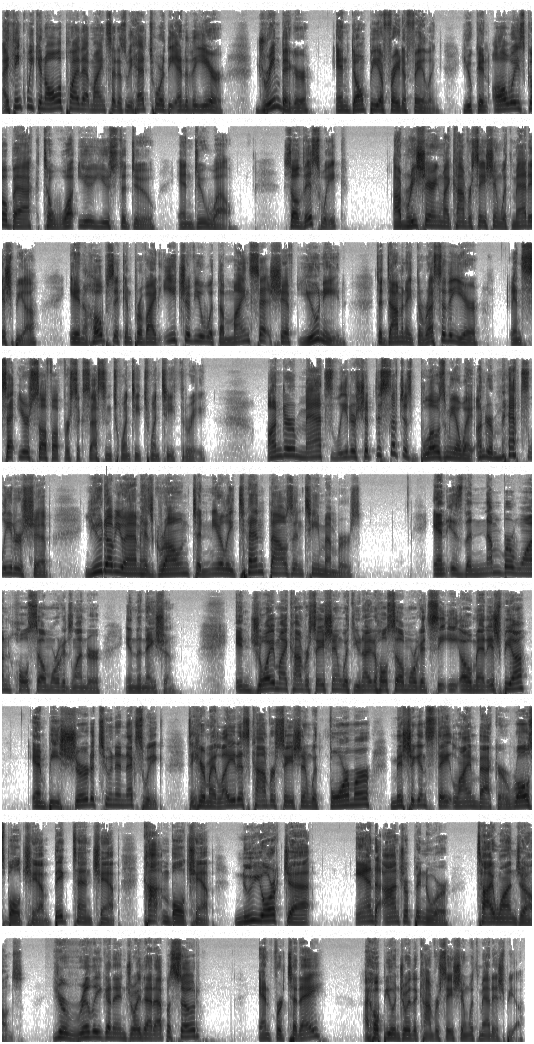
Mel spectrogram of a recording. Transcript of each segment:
I think we can all apply that mindset as we head toward the end of the year. Dream bigger and don't be afraid of failing. You can always go back to what you used to do and do well. So this week, I'm resharing my conversation with Mat Ishbia in hopes it can provide each of you with the mindset shift you need to dominate the rest of the year and set yourself up for success in 2023. Under Mat's leadership, this stuff just blows me away. Under Mat's leadership, UWM has grown to nearly 10,000 team members and is the number one wholesale mortgage lender in the nation. Enjoy my conversation with United Wholesale Mortgage CEO Mat Ishbia, and be sure to tune in next week to hear my latest conversation with former Michigan State linebacker, Rose Bowl champ, Big Ten champ, Cotton Bowl champ, New York Jet, and entrepreneur Taiwan Jones. You're really going to enjoy that episode. And for today, I hope you enjoy the conversation with Mat Ishbia.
